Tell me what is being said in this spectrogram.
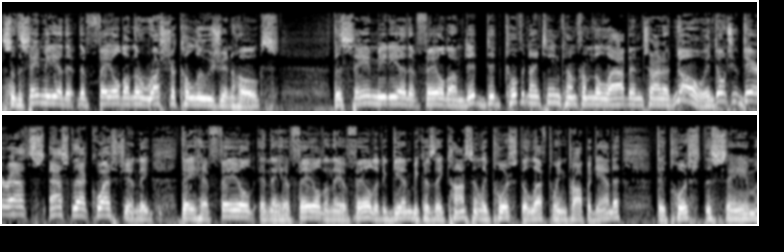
So the same media that, that failed on the Russia collusion hoax, the same media that failed on did did COVID nineteen come from the lab in China? No, and don't you dare ask ask that question. They they have failed and they have failed and they have failed it again because they constantly push the left wing propaganda. They push the same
